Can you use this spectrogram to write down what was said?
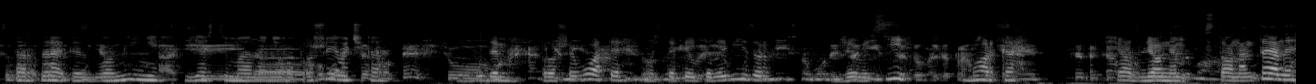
Стартерек S2 Mini. Є у мене на нього прошивочка. Будемо прошивати. Ось такий телевізор. GVC марка. Зараз глянемо стан антени.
